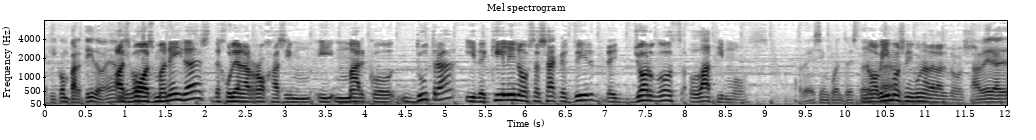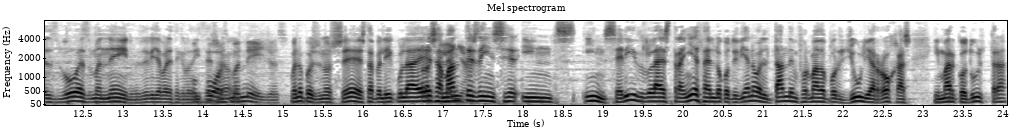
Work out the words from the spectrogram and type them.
aquí compartido, ¿eh? As? Boas Maneiras, de Juliana Rojas y, y Marco Dutra, y The Killing of a Sacred Deer, de Yorgos Látimos. A ver si encuentro esta. No vimos ninguna de las dos. A ver, es Boas Maneiras, es que ya parece que lo dices. Boas ¿no? Bueno, pues no sé, esta película es amantes de inser- ins- inserir la extrañeza en lo cotidiano. El tándem formado por Julia Rojas y Marco Dustra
